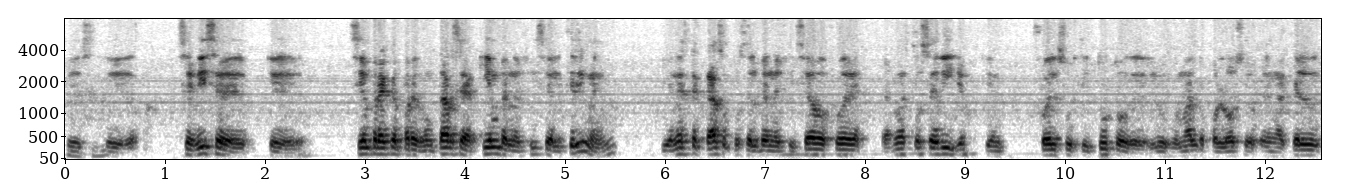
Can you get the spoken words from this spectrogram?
Este, se dice que siempre hay que preguntarse a quién beneficia el crimen, y en este caso, pues el beneficiado fue Ernesto Cedillo, quien fue el sustituto de Luis Ronaldo Colosio en aquel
